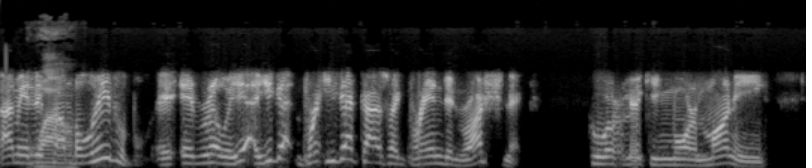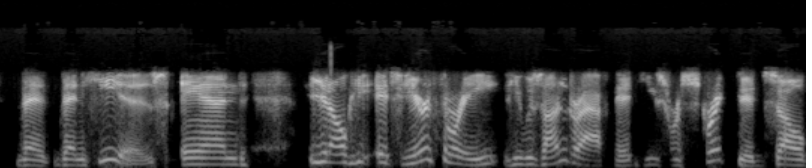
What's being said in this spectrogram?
I mean it's wow. unbelievable. It, it really, yeah. You got you got guys like Brandon Rushnick who are making more money than than he is, and you know, he it's year three. He was undrafted. He's restricted, so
